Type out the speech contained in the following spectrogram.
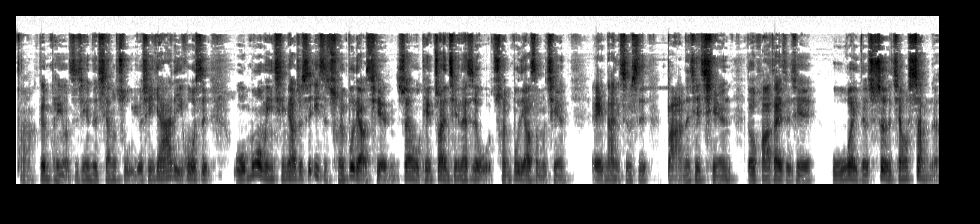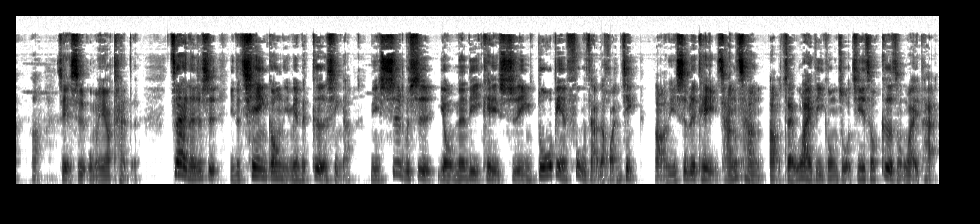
啊，跟朋友之间的相处有些压力，或是我莫名其妙就是一直存不了钱。虽然我可以赚钱，但是我存不了什么钱。哎，那你是不是把那些钱都花在这些无谓的社交上呢？啊，这也是我们要看的。再呢，就是你的迁移宫里面的个性啊，你是不是有能力可以适应多变复杂的环境啊？你是不是可以常常啊在外地工作，接受各种外派，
